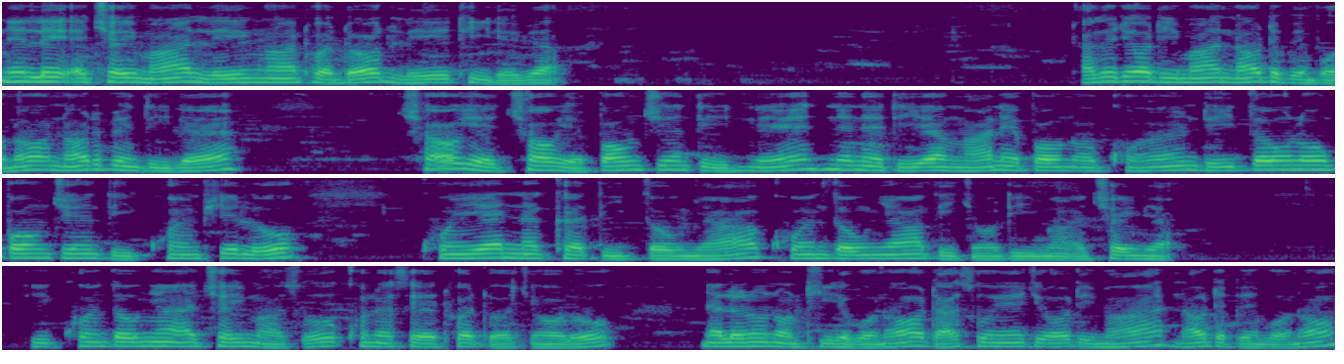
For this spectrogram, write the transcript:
နှစ်လေးအချိန်မှာ4 5ထွက်တော့4ထိတယ်ဗျဒါဆိုကျွန်တော်ဒီမှာနောက်တစ်ပင်ပေါ့နော်နောက်တစ်ပင်ဒီလဲ6ရဲ့6ရဲ့ပေါင်းခြင်းဒီနှစ်နှစ်နဲ့ဒီက9နဲ့ပေါင်းတော့ခွန်းဒီ3လုံးပေါင်းခြင်းဒီခွန်းဖြစ်လို့ခွင်ရဲ့နှက်ခတ်ဒီ3ညာခွင်3ညာဒီကျွန်တော်ဒီမှာအချိန်မြဒီခွင်3ညာအချိန်မှာဆို80ထွက်တော့ကျွန်တော်တို့နှလုံးလုံးတော့ထိတယ်ပေါ့နော်ဒါဆိုရင်ကျွန်တော်ဒီမှာနောက်တစ်ပင်ပေါ့နော်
